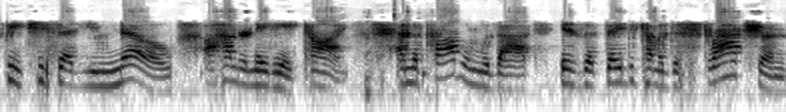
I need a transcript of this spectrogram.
speech, he said, you know, 188 times. And the problem with that is that they become a distraction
